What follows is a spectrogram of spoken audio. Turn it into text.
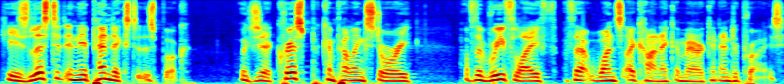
He is listed in the appendix to this book, which is a crisp, compelling story of the brief life of that once iconic American enterprise.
